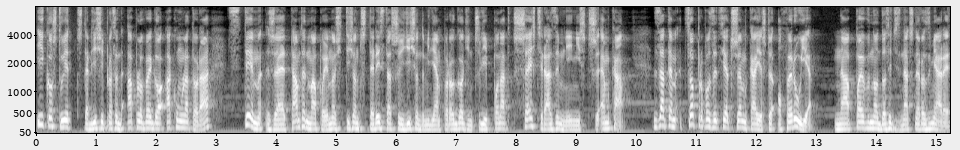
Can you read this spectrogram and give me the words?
i kosztuje 40% Apple'owego akumulatora, z tym, że tamten ma pojemność 1460 mAh, czyli ponad 6 razy mniej niż 3MK. Zatem co propozycja 3MK jeszcze oferuje? Na pewno dosyć znaczne rozmiary.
